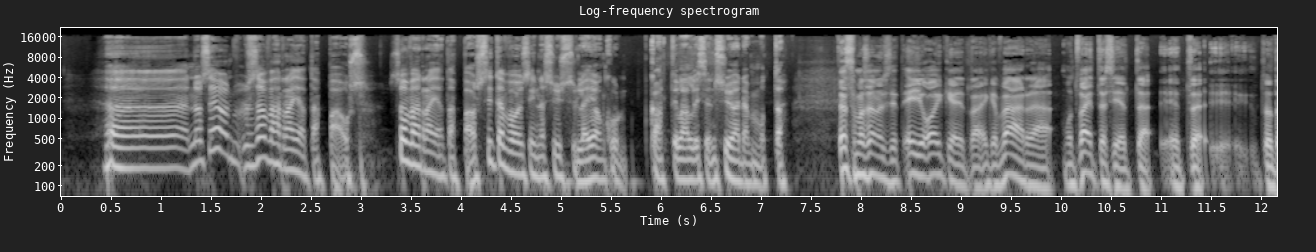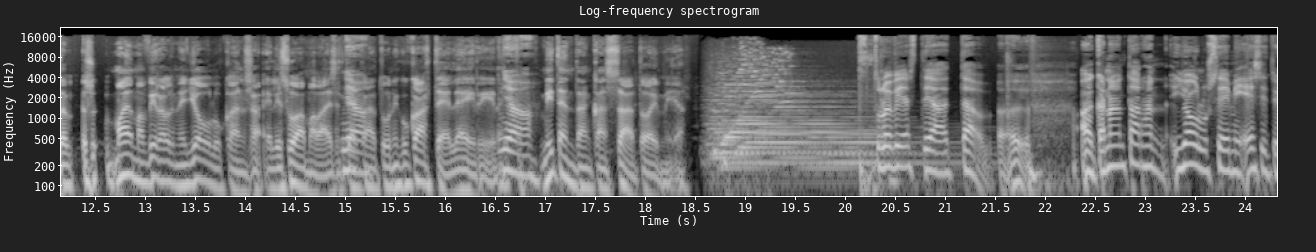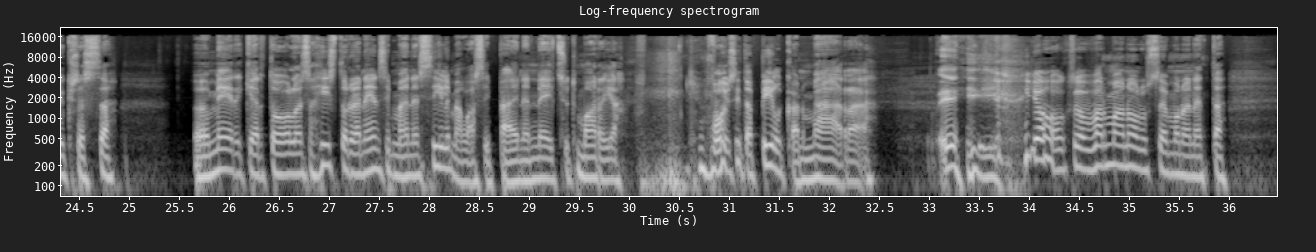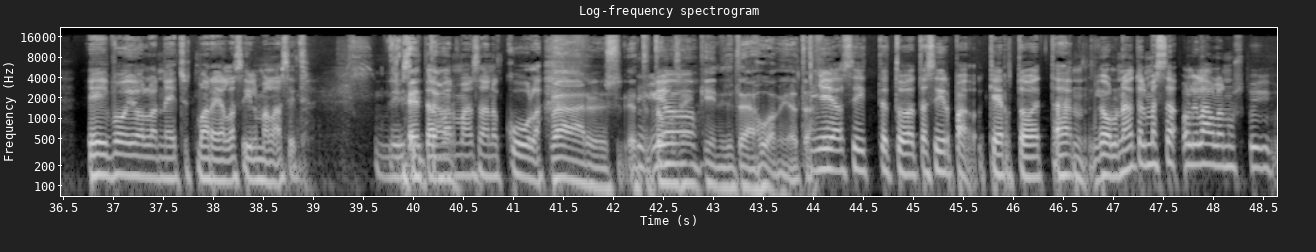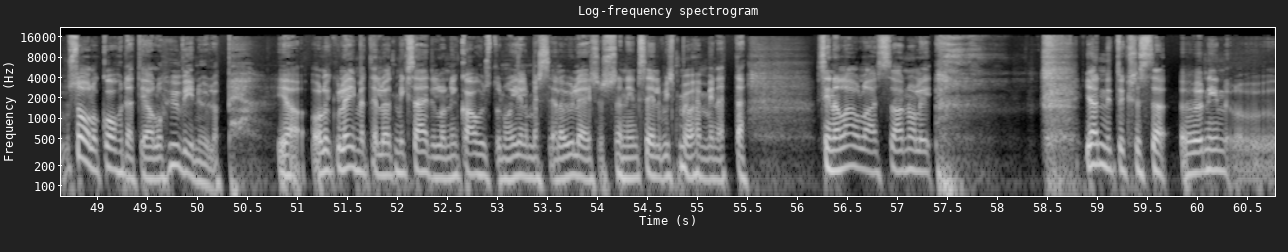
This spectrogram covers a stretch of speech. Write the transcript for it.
Öö, no se on, se on vähän rajatapaus. Se on vähän rajatapaus. Sitä voi siinä syssyllä jonkun kattilallisen syödä, mutta Tässä mä sanoisin, että ei ole oikeaa eikä väärää, mutta väittäisin, että, että tuota, maailman virallinen joulukansa, eli suomalaiset, Joo. jakautuu niin kuin kahteen leiriin. Että Joo. miten tämän kanssa saa toimia? tulee viestiä, että ö, aikanaan Tarhan jouluseemi-esityksessä ö, Meeri kertoo olensa historian ensimmäinen silmälasipäinen neitsyt Maria. Voi sitä pilkan määrää. Ei. Joo, se on varmaan ollut semmoinen, että ei voi olla neitsyt Marjalla silmälasit. Niin siitä Että on varmaan saanut kuulla. Vääryys, että Joo. tuommoiseen kiinnitetään huomiota. Ja sitten tuota Sirpa kertoo, että hän joulunäytelmässä oli laulanut soolokohdat ja ollut hyvin ylpeä. Ja oli kyllä ihmetellyt, että miksi äidillä on niin kauhistunut ilme siellä yleisössä, niin selvisi myöhemmin, että siinä laulaessaan oli jännityksessä niin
